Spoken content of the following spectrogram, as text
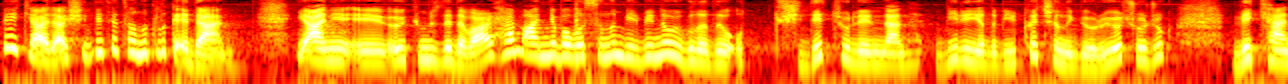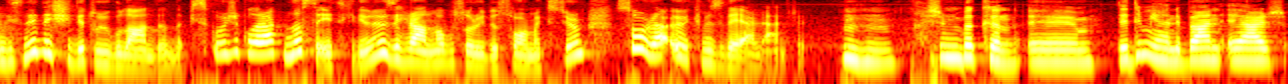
Pekala şiddete tanıklık eden, yani e, öykümüzde de var. Hem anne babasının birbirine uyguladığı o şiddet türlerinden biri ya da birkaçını görüyor çocuk ve kendisine de şiddet uygulandığında psikolojik olarak nasıl etkileniyor? Zehra Hanım'a bu soruyu da sormak istiyorum. Sonra öykümüzü değerlendirelim. Şimdi bakın e, dedim ya hani ben eğer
